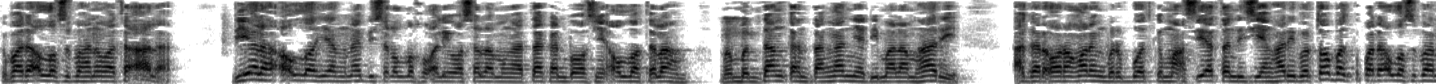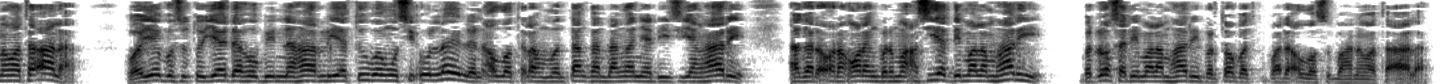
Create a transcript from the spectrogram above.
kepada Allah Subhanahu wa taala. Dialah Allah yang Nabi Shallallahu alaihi wasallam mengatakan bahwasanya Allah telah membentangkan tangannya di malam hari agar orang-orang yang berbuat kemaksiatan di siang hari bertobat kepada Allah Subhanahu wa taala. Wa yabsutu yadahu bin nahar liyatuba musiul lail dan Allah telah membentangkan tangannya di siang hari agar orang-orang bermaksiat di malam hari, berdosa di malam hari bertobat kepada Allah Subhanahu wa taala.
